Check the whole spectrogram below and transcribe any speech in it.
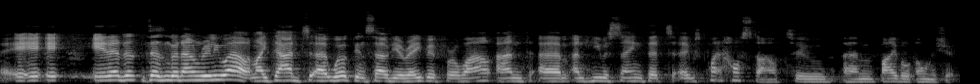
it, it, doesn't go down really well. My dad uh, worked in Saudi Arabia for a while, and, um, and he was saying that it was quite hostile to um, Bible ownership.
